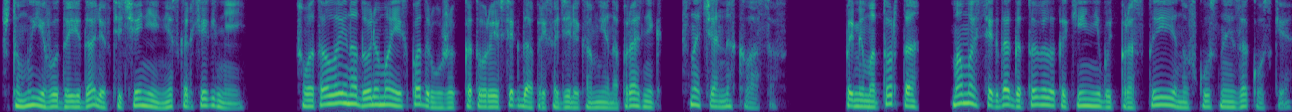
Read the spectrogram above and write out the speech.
что мы его доедали в течение нескольких дней. Хватало и на долю моих подружек, которые всегда приходили ко мне на праздник с начальных классов. Помимо торта, мама всегда готовила какие-нибудь простые, но вкусные закуски.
